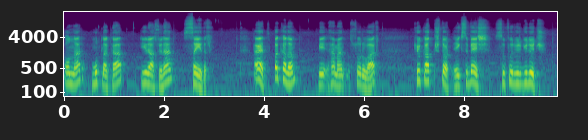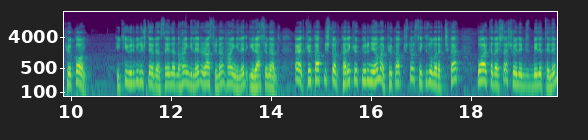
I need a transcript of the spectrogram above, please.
Onlar mutlaka irrasyonel sayıdır. Evet bakalım bir hemen soru var. Kök 64, eksi 5, 0,3, kök 10, 2,3 devren sayılarının hangileri rasyonel hangileri irrasyoneldir? Evet kök 64 karekök görünüyor ama kök 64 8 olarak çıkar. Bu arkadaşlar şöyle biz belirtelim.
